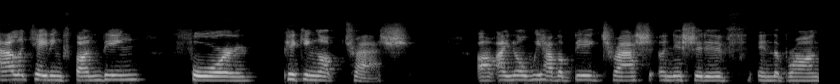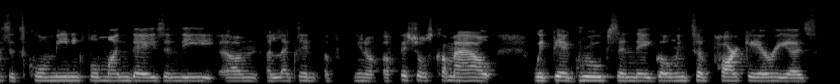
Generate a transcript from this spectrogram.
allocating funding for picking up trash uh, I know we have a big trash initiative in the Bronx. It's called Meaningful Mondays, and the um, elected, you know, officials come out with their groups and they go into park areas.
